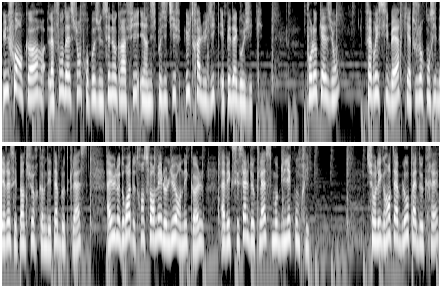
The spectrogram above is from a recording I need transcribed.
une fois encore, la Fondation propose une scénographie et un dispositif ultra ludique et pédagogique. Pour l'occasion, Fabrice Hibert, qui a toujours considéré ses peintures comme des tableaux de classe, a eu le droit de transformer le lieu en école, avec ses salles de classe mobilier compris. Sur les grands tableaux, pas de craie,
